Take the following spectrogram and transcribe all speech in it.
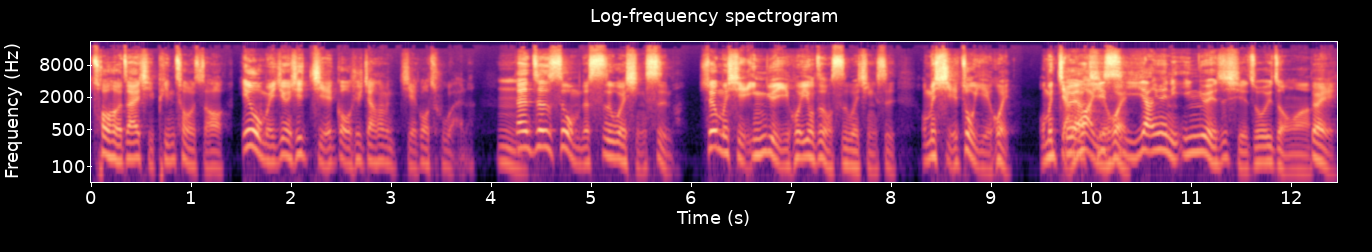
凑合在一起拼凑的时候，因为我们已经有一些结构去将它们结构出来了，嗯，但这是我们的思维形式嘛，所以我们写音乐也会用这种思维形式，我们写作也会，我们讲话也会。一样，因为你音乐也是写作一种啊，对。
